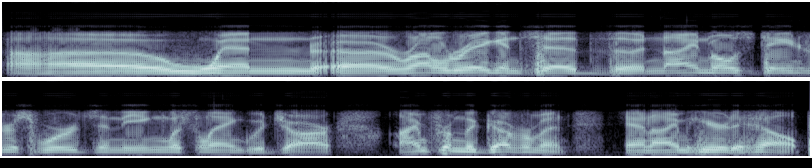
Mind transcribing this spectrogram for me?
Uh, when uh, Ronald Reagan said the nine most dangerous words in the English language are "I'm from the government and I'm here to help."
